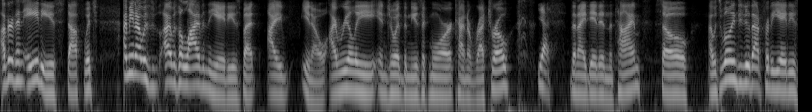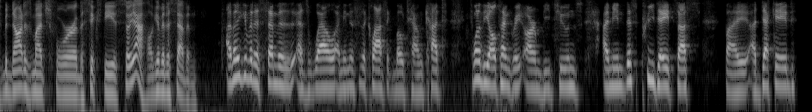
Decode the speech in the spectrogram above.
other than '80s stuff, which I mean, I was I was alive in the '80s, but I you know I really enjoyed the music more kind of retro yes. than I did in the time. So I was willing to do that for the '80s, but not as much for the '60s. So yeah, I'll give it a seven. I'm going to give it a seven as well. I mean, this is a classic Motown cut. It's one of the all-time great R&B tunes. I mean, this predates us by a decade,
